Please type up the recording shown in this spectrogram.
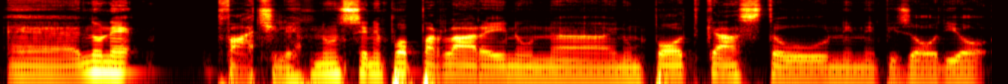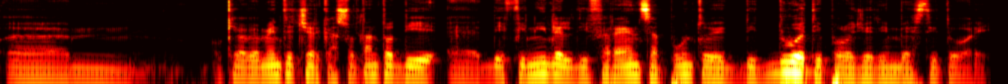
eh, non è facile, non se ne può parlare in un, in un podcast o in un episodio. Ehm, che ovviamente cerca soltanto di eh, definire le differenze appunto di, di, due tipologie di investitori.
